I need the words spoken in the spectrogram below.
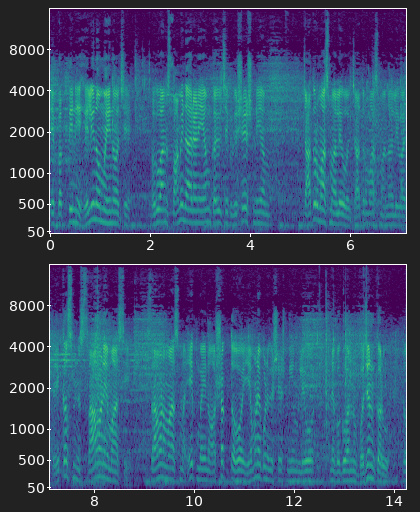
એ ભક્તિની હેલીનો મહિનો છે. ભગવાન સ્વામિનારાયણે એમ કહ્યું છે કે વિશેષ નિયમ ચાતુર્માસમાં લેવો ચાતુર્માસમાં ન લેવાય તો એકસ્મિન શ્રાવણે માસી. શ્રાવણ માસમાં એક મહિનો અશક્ત હોય, એમણે પણ વિશેષ નિયમ લેવો અને ભગવાનનું ભજન કરવું. તો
